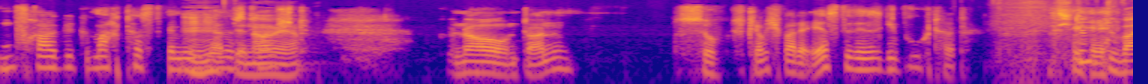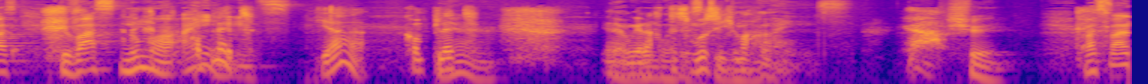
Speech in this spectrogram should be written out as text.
Umfrage gemacht hast, wenn mich mhm, alles genau, täuscht. Ja. Genau, und dann so, ich glaube, ich war der Erste, der sie gebucht hat. Stimmt, du warst, du warst Nummer komplett. eins. Ja, komplett. Ja. Ja, haben gedacht, das muss ich machen. Eins. Ja. Schön. Was war,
